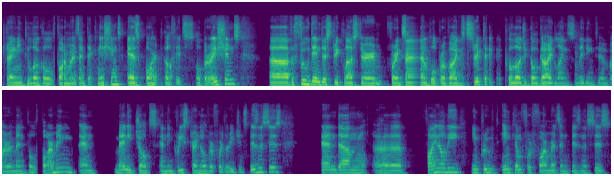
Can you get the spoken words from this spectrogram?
training to local farmers and technicians as part of its operations. Uh, the food industry cluster, for example, provides strict ecological guidelines leading to environmental farming and many jobs and increased turnover for the region's businesses. And um, uh, finally, improved income for farmers and businesses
